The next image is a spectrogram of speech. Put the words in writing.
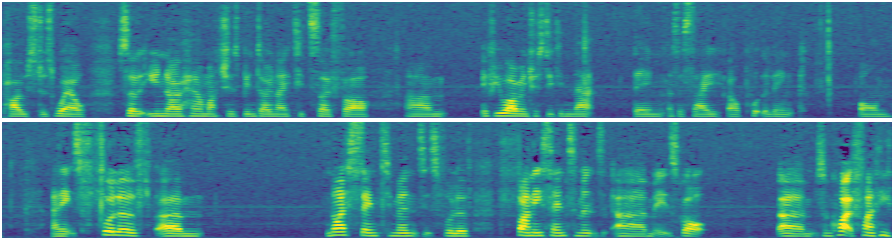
post as well, so that you know how much has been donated so far. Um, if you are interested in that, then as I say, I'll put the link on, and it's full of um, nice sentiments. It's full of funny sentiments. Um, it's got um, some quite funny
